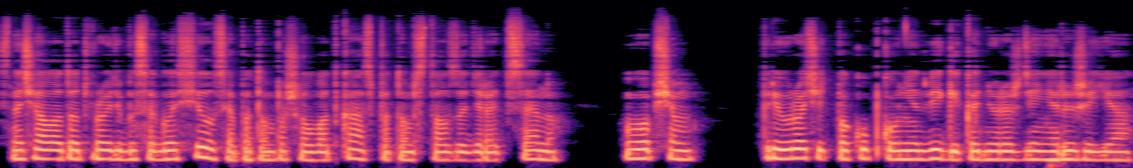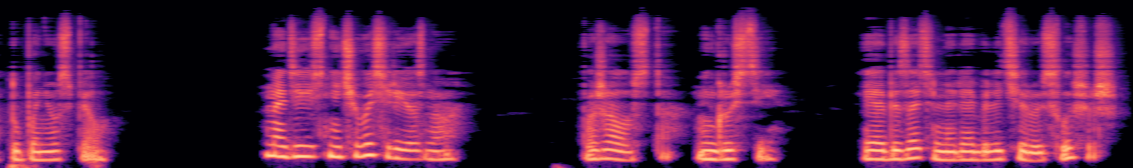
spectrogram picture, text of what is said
Сначала тот вроде бы согласился, а потом пошел в отказ, потом стал задирать цену. В общем, Приурочить покупку у недвиги ко дню рождения рыжий я тупо не успел. Надеюсь, ничего серьезного? Пожалуйста, не грусти. Я обязательно реабилитируюсь, слышишь?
